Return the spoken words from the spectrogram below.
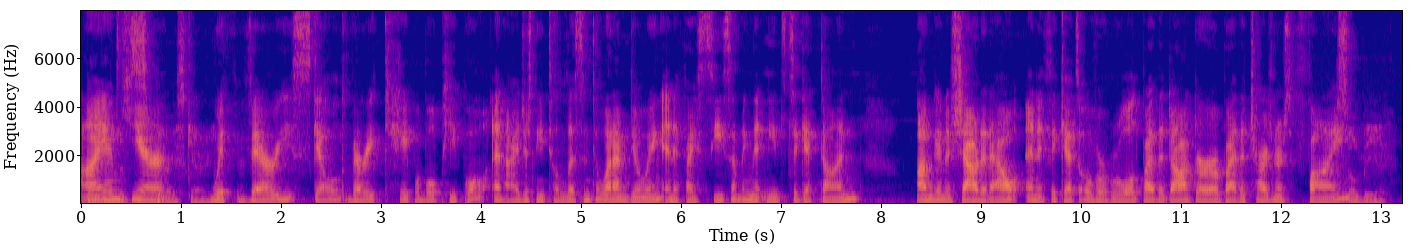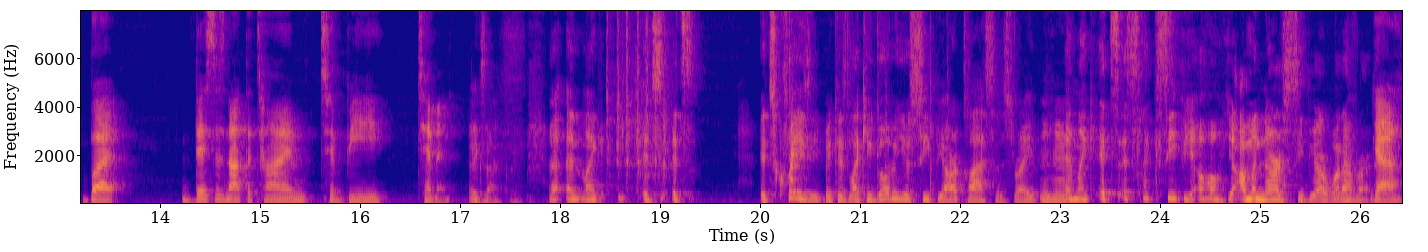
I am here very with very skilled, very capable people, and I just need to listen to what I'm doing. And if I see something that needs to get done, I'm going to shout it out. And if it gets overruled by the doctor or by the charge nurse, fine. so be it. but this is not the time to be timid. Exactly. And, and, like it's it's it's crazy because like you go to your CPR classes, right? Mm-hmm. And like it's it's like CPR. Oh yeah, I'm a nurse. CPR, whatever. Yeah.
